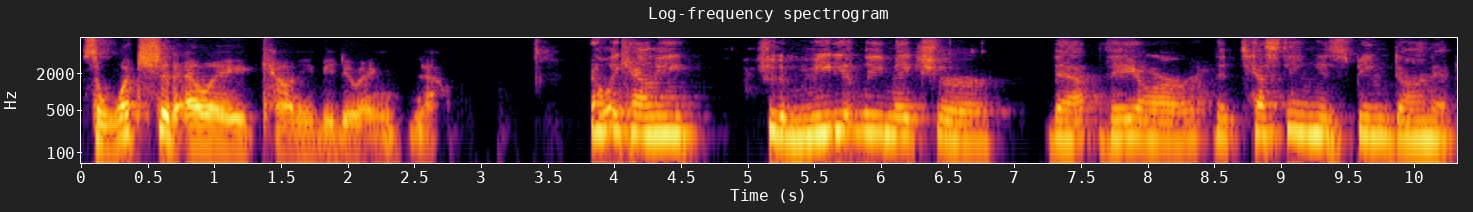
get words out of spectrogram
So, what should LA County be doing now? LA County should immediately make sure that they are that testing is being done at,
